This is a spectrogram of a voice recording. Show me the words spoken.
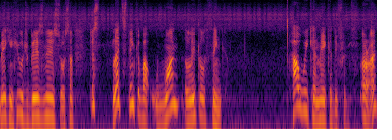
making huge business or something. Just let's think about one little thing. How we can make a difference. All right.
